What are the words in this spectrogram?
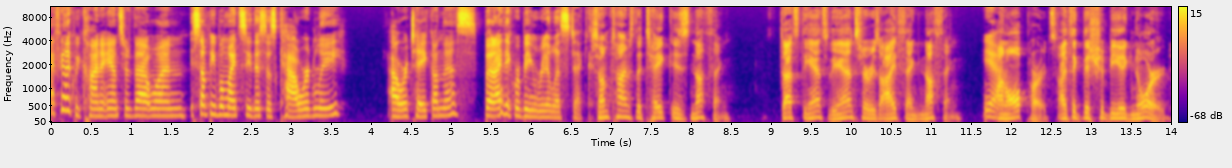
I feel like we kind of answered that one. Some people might see this as cowardly, our take on this, but I think we're being realistic. Sometimes the take is nothing. That's the answer. The answer is, I think, nothing Yeah. on all parts. I think this should be ignored.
